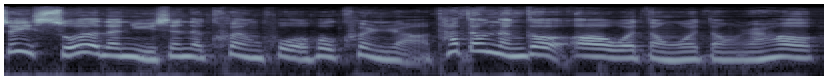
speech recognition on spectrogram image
所以，所有的女生的困惑或困扰，她都能够哦，我懂，我懂。然后，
